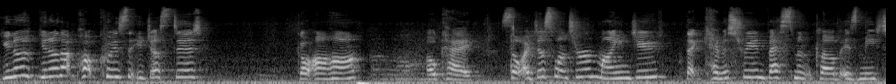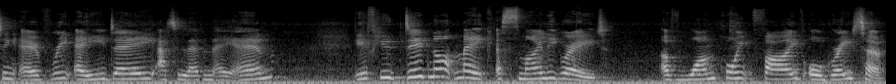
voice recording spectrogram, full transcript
You know, you know that pop quiz that you just did? Go, uh huh. Okay. So I just want to remind you that Chemistry Investment Club is meeting every A day at 11 a.m. If you did not make a smiley grade of 1.5 or greater,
